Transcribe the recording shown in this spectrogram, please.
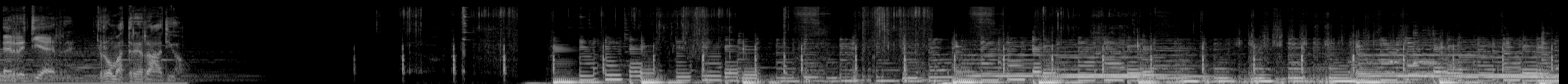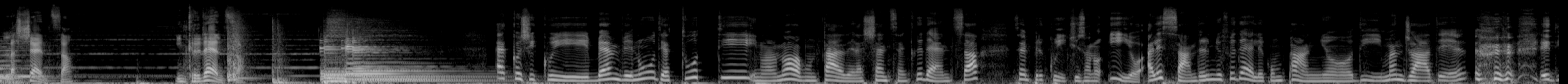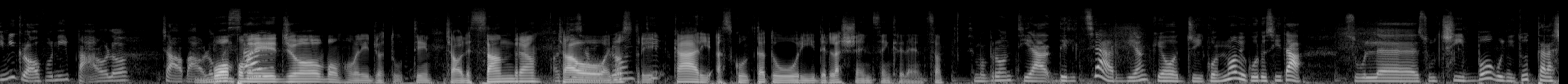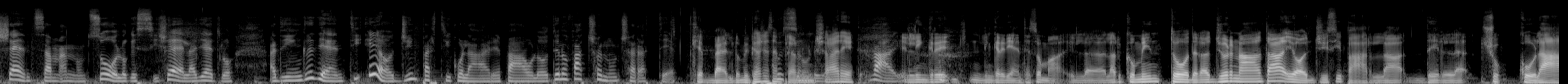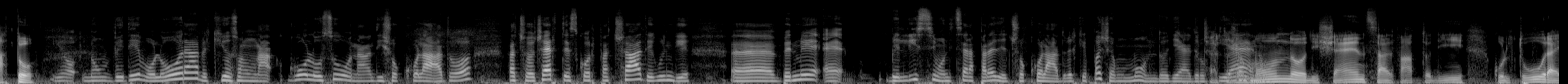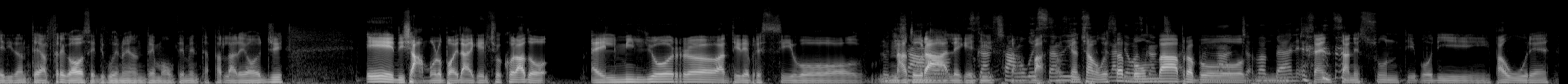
RTR Roma 3 Radio La scienza? In credenza? Eccoci qui, benvenuti a tutti in una nuova puntata della Scienza in Credenza. Sempre qui ci sono io, Alessandra, e il mio fedele compagno di mangiate e di microfoni, Paolo. Ciao Paolo. buon pomeriggio, buon pomeriggio a tutti. Ciao Alessandra, siamo ciao ai pronti. nostri cari ascoltatori della scienza in credenza. Siamo pronti a deliziarvi anche oggi con nuove curiosità sul, sul cibo, quindi tutta la scienza, ma non solo, che si cela dietro a degli ingredienti. E oggi in particolare, Paolo, te lo faccio annunciare a te. Che bello, mi piace sempre Questo annunciare l'ingre- l'ingrediente, insomma, il- l'argomento della giornata e oggi si parla del cioccolato. Io non vedevo l'ora perché io sono una golosona di cioccolato, faccio certe scorpacciate, quindi eh, per me è bellissimo iniziare a parlare del cioccolato perché poi c'è un mondo dietro Certo, pieno. c'è un mondo di scienza, fatto di cultura e di tante altre cose di cui noi andremo ovviamente a parlare oggi. E diciamolo poi, dai, che il cioccolato è il miglior antidepressivo Lo diciamo? naturale che esista. Questa Basta, notizia, sganciamo questa bomba proprio mannaggia, senza nessun tipo di paure.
